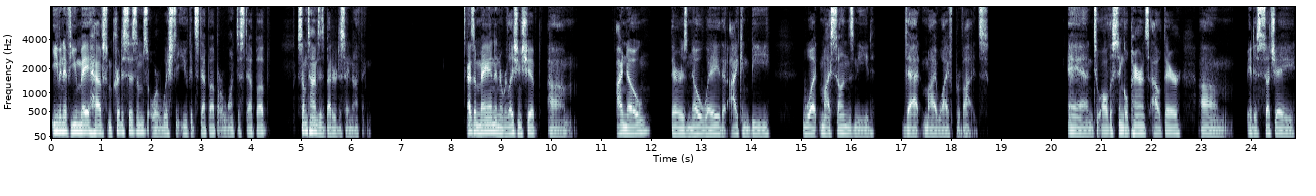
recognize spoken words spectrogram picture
even if you may have some criticisms or wish that you could step up or want to step up, sometimes it's better to say nothing. As a man in a relationship, um, I know there is no way that I can be what my sons need that my wife provides. And to all the single parents out there, um, it is such a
